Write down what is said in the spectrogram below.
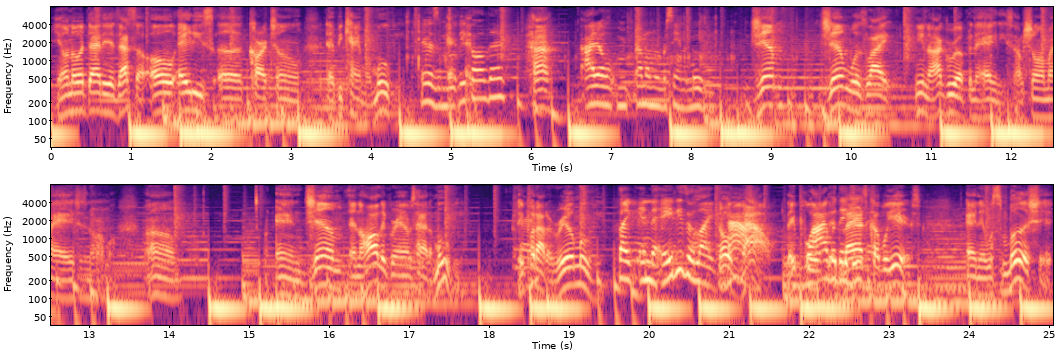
You don't know what that is? That's an old 80s uh, cartoon that became a movie. There was a movie and- called that. Huh? I don't. I don't remember seeing the movie. Jem, Jem was like, you know, I grew up in the '80s. I'm showing my age is normal. Um, and Jem and the Holograms had a movie. They put out a real movie. Like in the 80s or like No, now? now, they pulled Why the would they do last couple years, and it was some bullshit.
